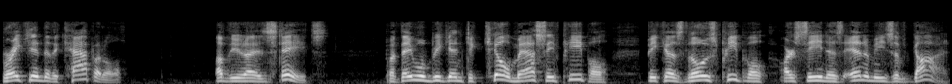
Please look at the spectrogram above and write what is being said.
break into the capital of the United States, but they will begin to kill massive people because those people are seen as enemies of God.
